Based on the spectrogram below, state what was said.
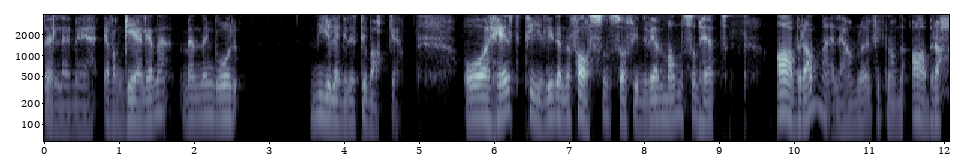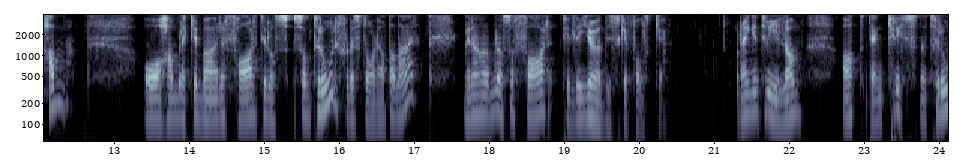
eller med evangeliene, men den går mye lenger tilbake. Og helt tidlig i denne fasen så finner vi en mann som het Abraham, eller han fikk navnet Abraham. Og han ble ikke bare far til oss som tror, for det står det at han er, men han ble også far til det jødiske folket. Og det er ingen tvil om at den kristne tro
